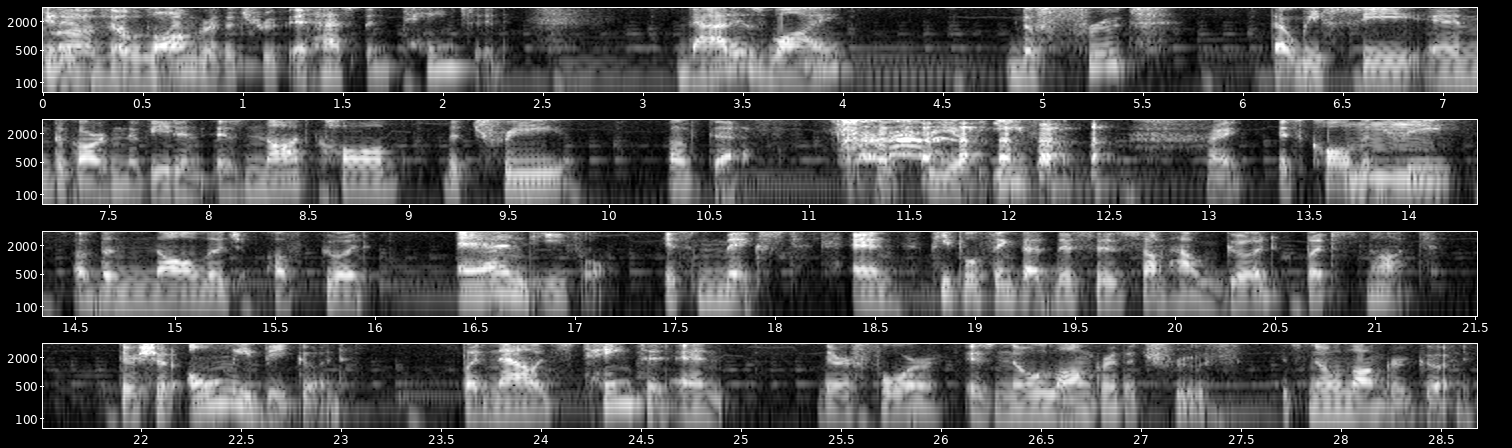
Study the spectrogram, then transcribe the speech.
It not is no longer the truth. It has been tainted. That is why the fruit that we see in the Garden of Eden is not called the tree of death, the tree of evil, right? It's called the tree of the knowledge of good and evil. It's mixed. And people think that this is somehow good, but it's not. There should only be good, but now it's tainted and therefore is no longer the truth. It's no longer good.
